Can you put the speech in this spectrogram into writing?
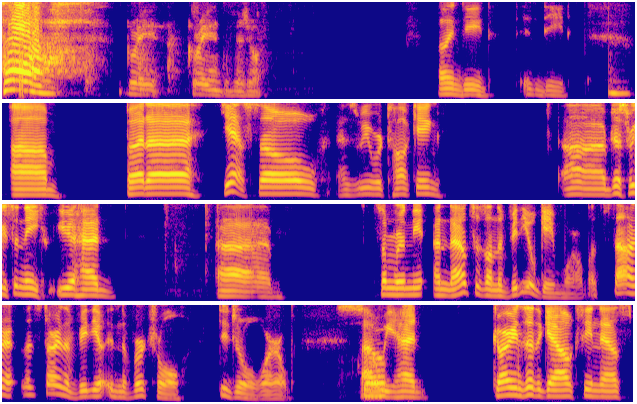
ah, great, great individual. Oh, indeed, indeed. Um, but uh, yeah. So as we were talking, uh, just recently you had uh some re- announces on the video game world. Let's start. Let's start in the video in the virtual digital world. So uh, we had Guardians of the Galaxy announced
